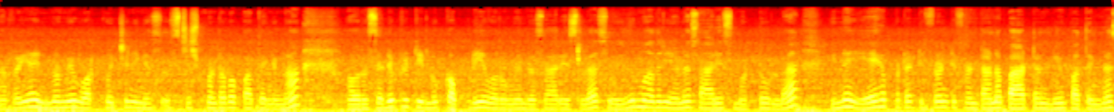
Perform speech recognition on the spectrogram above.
நிறைய இன்னுமே ஒர்க் வச்சு நீங்கள் ஸ்டிச் பண்ணுறப்ப பார்த்தீங்கன்னா ஒரு செலிப்ரிட்டி லுக் அப்படியே வருங்க இந்த சாரீஸில் ஸோ இது மாதிரியான சாரீஸ் மட்டும் இல்லை இன்னும் ஏகப்பட்ட டிஃப்ரெண்ட் டிஃப்ரெண்ட்டான பேட்டர்ன்லேயும் பார்த்தீங்கன்னா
